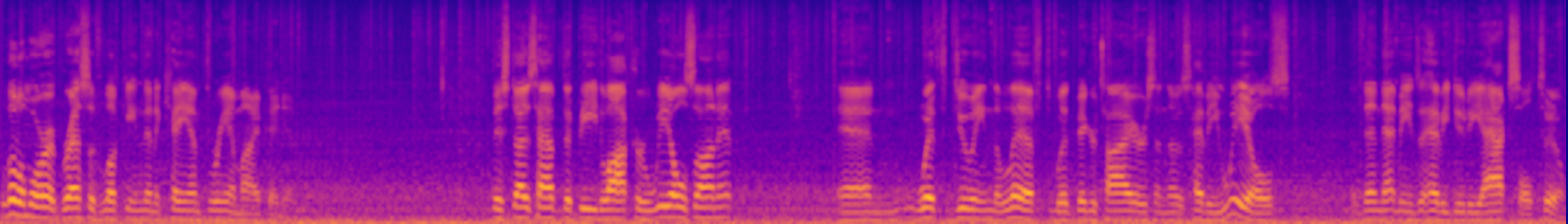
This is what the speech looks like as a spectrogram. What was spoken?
A little more aggressive looking than a KM3 in my opinion. This does have the bead locker wheels on it, and with doing the lift with bigger tires and those heavy wheels, then that means a heavy duty axle too.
